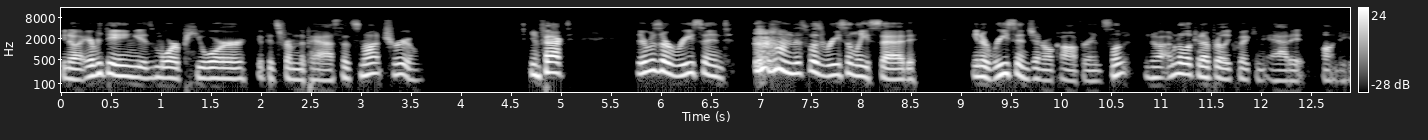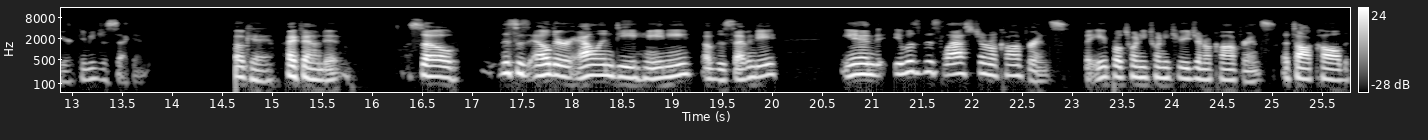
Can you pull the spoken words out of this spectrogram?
you know, everything is more pure if it's from the past. That's not true. In fact, there was a recent this was recently said in a recent general conference. Let me, you know, I'm going to look it up really quick and add it onto here. Give me just a second. Okay, I found it. So this is Elder Alan D. Haynie of the 70, and it was this last general conference, the April 2023 general conference, a talk called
